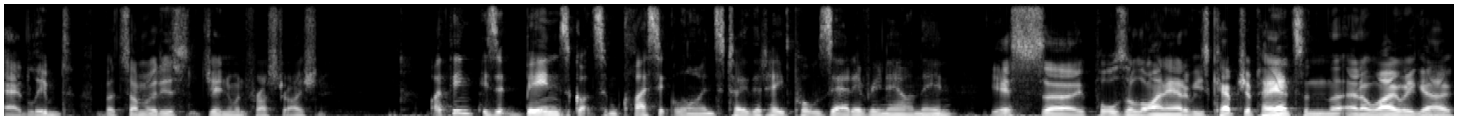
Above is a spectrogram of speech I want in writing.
ad libbed, but some of it is genuine frustration. I think is it Ben's got some classic lines too that he pulls out every now and then. Yes, uh, he pulls a line out of his capture pants, and and away we go.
